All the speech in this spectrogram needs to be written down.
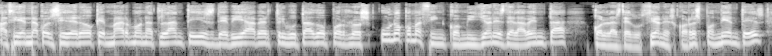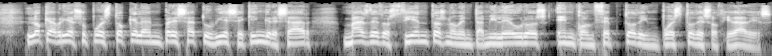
Hacienda consideró que Marmon Atlantis debía haber tributado por los 1,5 millones de la venta con las deducciones correspondientes, lo que habría supuesto que la empresa tuviese que ingresar más de 290.000 euros en concepto de impuesto de sociedades.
